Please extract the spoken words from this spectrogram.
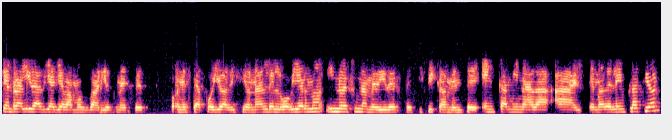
que en realidad ya llevamos varios meses con este apoyo adicional del gobierno y no es una medida específicamente encaminada al tema de la inflación.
